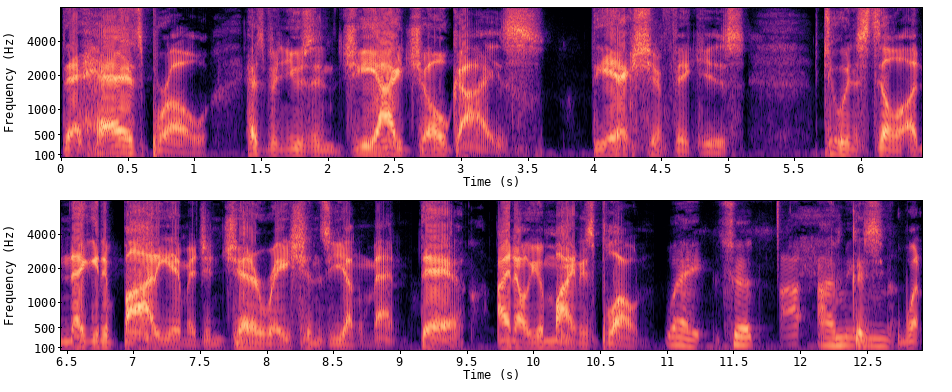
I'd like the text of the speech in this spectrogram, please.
That Hasbro has been using GI Joe guys, the action figures, to instill a negative body image in generations of young men. There, I know your mind is blown. Wait, should I, I mean, Because when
